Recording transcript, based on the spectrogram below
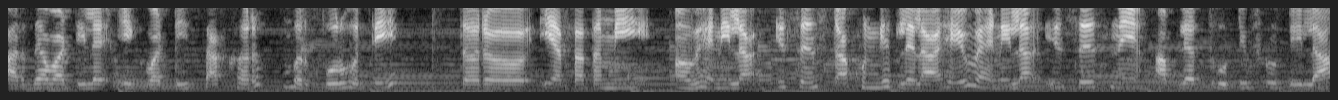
अर्ध्या वाटीला एक वाटी साखर भरपूर होती. तर यात आता मी व्हॅनिला इसेन्स टाकून घेतलेला आहे. व्हॅनिला इसेन्सने आपल्या त्रुटी फ्रुटीला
